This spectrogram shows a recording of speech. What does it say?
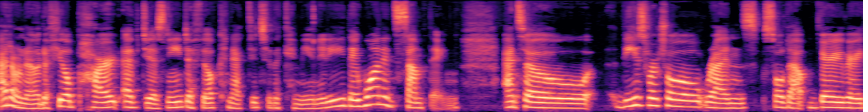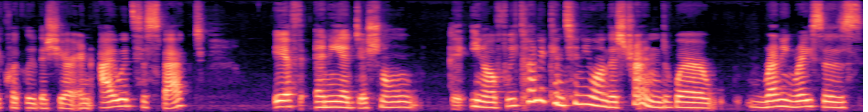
I don't know, to feel part of Disney, to feel connected to the community. They wanted something. And so these virtual runs sold out very, very quickly this year. And I would suspect if any additional, you know, if we kind of continue on this trend where running races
